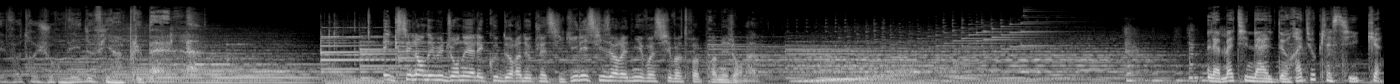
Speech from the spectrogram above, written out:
Et votre journée devient plus belle. Excellent début de journée à l'écoute de Radio Classique. Il est 6h30, voici votre premier journal. La matinale de Radio Classique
